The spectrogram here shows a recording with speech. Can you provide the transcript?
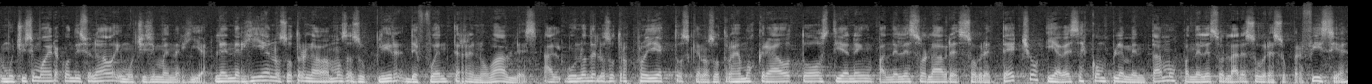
muchísimo aire acondicionado y muchísima energía. La energía nosotros la vamos a suplir de fuentes renovables. Algunos de los otros proyectos que nosotros hemos creado, todos tienen paneles solares sobre techo y a veces complementamos paneles solares sobre superficie,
